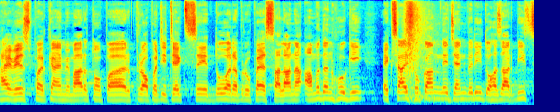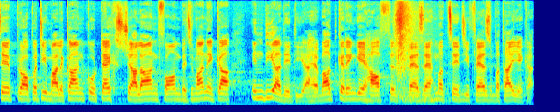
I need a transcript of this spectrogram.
ہائی ویز پر قائم عمارتوں پر پراپرٹی ٹیکس سے دو ارب روپے سالانہ آمدن ہوگی۔ ایکسائز حکام نے جنوری دو ہزار بیس سے پراپرٹی مالکان کو ٹیکس چالان فارم بھجوانے کا اندیا دے دیا ہے۔ بات کریں گے حافظ فیض احمد سے۔ جی فیض، بتائیے گا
